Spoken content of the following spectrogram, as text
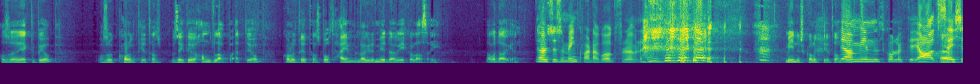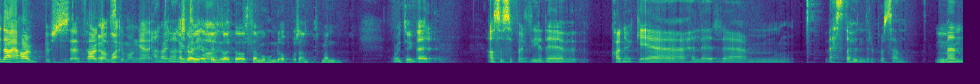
Og så gikk de på jobb, og så, kollektivtransport, så gikk de og handla på etter jobb. Kollektivtransport hjem, lagde middag, gikk og la seg. Det var dagen. Det høres ut som min hverdag òg, for øvrig. Minus kollektivtransport. Ja, minus kollektiv. Ja, si ikke det. Jeg har buss. Jeg tar ganske ja, mange. Jeg kan. jeg, skal, jeg skal ikke si at det stemmer 100% men jeg vet ikke. For, altså selvfølgelig, det kan jo ikke jeg heller um, vite 100% Men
